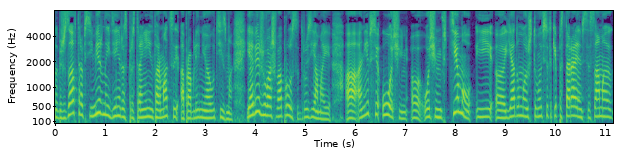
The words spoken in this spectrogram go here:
то бишь завтра Всемирный день распространения информации о проблеме аутизма. Я вижу ваши вопросы, друзья мои. А, они все очень, э, очень в тему, и э, я думаю, что мы все-таки постараемся самый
